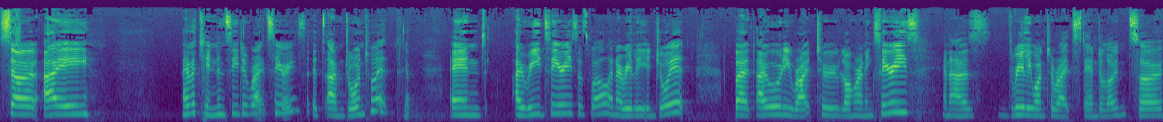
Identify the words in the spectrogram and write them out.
So I, I have a tendency to write series. It's, I'm drawn to it, Yep. and I read series as well, and I really enjoy it. But I already write two long-running series, and I was really want to write standalone. So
